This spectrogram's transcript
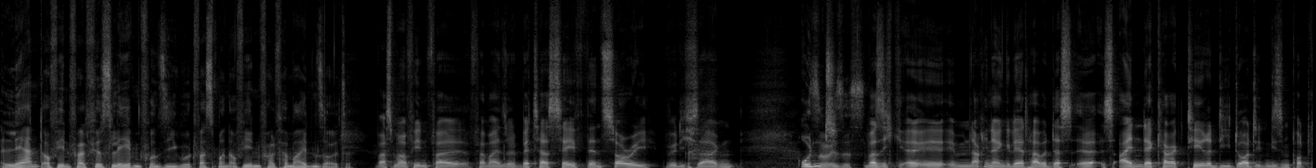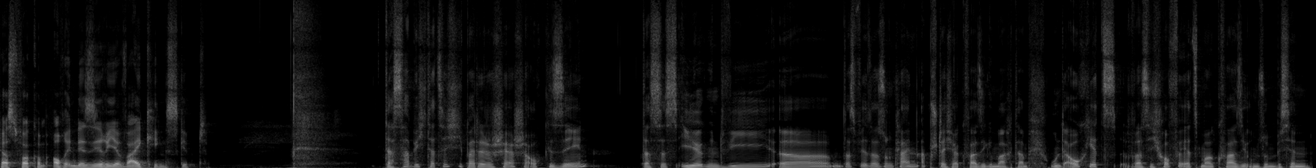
lernt auf jeden Fall fürs Leben von Sigurd, was man auf jeden Fall vermeiden sollte. Was man auf jeden Fall vermeiden soll. Better safe than sorry, würde ich sagen. Und so was ich äh, im Nachhinein gelehrt habe, dass äh, es einen der Charaktere, die dort in diesem Podcast vorkommen, auch in der Serie Vikings gibt. Das habe ich tatsächlich bei der Recherche auch gesehen, dass es irgendwie, äh, dass wir da so einen kleinen Abstecher quasi gemacht haben. Und auch jetzt, was ich hoffe, jetzt mal quasi, um so ein bisschen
